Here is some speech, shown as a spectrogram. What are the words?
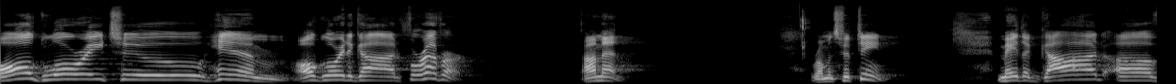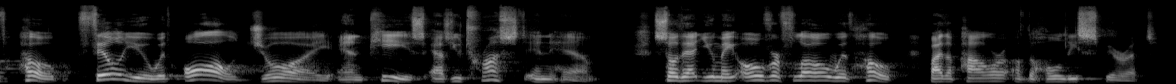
All glory to him, all glory to God forever. Amen. Romans 15. May the God of hope fill you with all joy and peace as you trust in him, so that you may overflow with hope by the power of the Holy Spirit.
